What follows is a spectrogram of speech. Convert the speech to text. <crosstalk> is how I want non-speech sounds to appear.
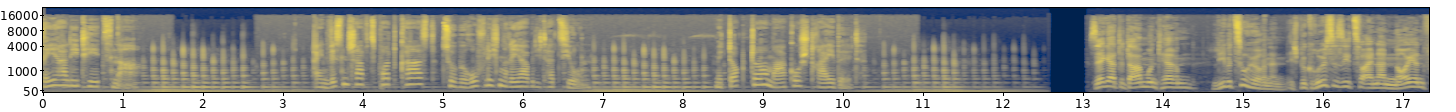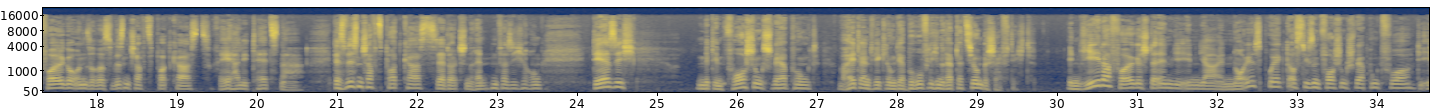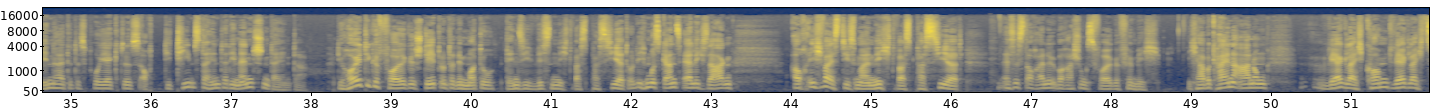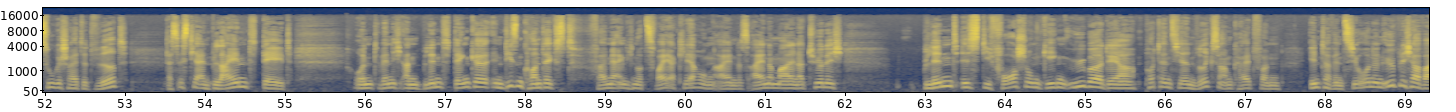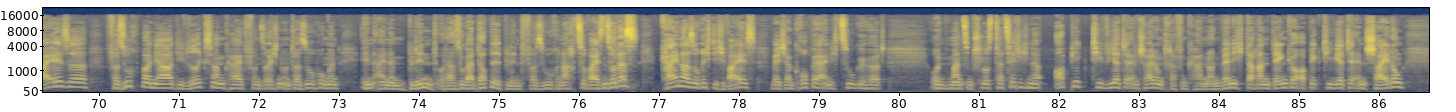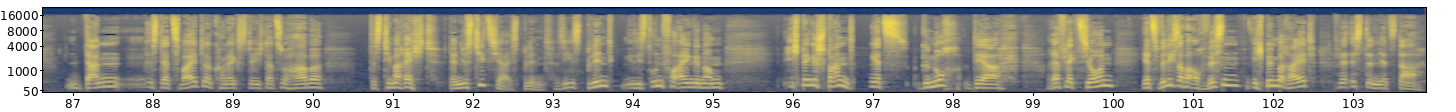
Realitätsnah. Ein Wissenschaftspodcast zur beruflichen Rehabilitation. Mit Dr. Marco Streibelt. Sehr geehrte Damen und Herren, liebe Zuhörenden, ich begrüße Sie zu einer neuen Folge unseres Wissenschaftspodcasts Realitätsnah, des Wissenschaftspodcasts der Deutschen Rentenversicherung, der sich mit dem Forschungsschwerpunkt Weiterentwicklung der beruflichen Reputation beschäftigt. In jeder Folge stellen wir Ihnen ja ein neues Projekt aus diesem Forschungsschwerpunkt vor, die Inhalte des Projektes, auch die Teams dahinter, die Menschen dahinter. Die heutige Folge steht unter dem Motto, denn Sie wissen nicht, was passiert. Und ich muss ganz ehrlich sagen, auch ich weiß diesmal nicht, was passiert. Es ist auch eine Überraschungsfolge für mich. Ich habe keine Ahnung, wer gleich kommt, wer gleich zugeschaltet wird. Das ist ja ein Blind Date. Und wenn ich an blind denke, in diesem Kontext fallen mir eigentlich nur zwei Erklärungen ein. Das eine mal natürlich, blind ist die Forschung gegenüber der potenziellen Wirksamkeit von Interventionen. Üblicherweise versucht man ja die Wirksamkeit von solchen Untersuchungen in einem Blind- oder sogar Doppelblindversuch nachzuweisen, sodass keiner so richtig weiß, welcher Gruppe er eigentlich zugehört und man zum Schluss tatsächlich eine objektivierte Entscheidung treffen kann. Und wenn ich daran denke, objektivierte Entscheidung, dann ist der zweite Konnex, den ich dazu habe, das Thema Recht. Denn Justitia ist blind. Sie ist blind, sie ist unvoreingenommen. Ich bin gespannt. Jetzt genug der Reflexion. Jetzt will ich es aber auch wissen. Ich bin bereit. Wer ist denn jetzt da?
